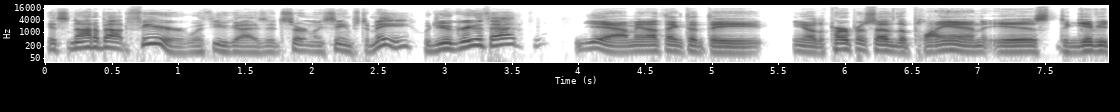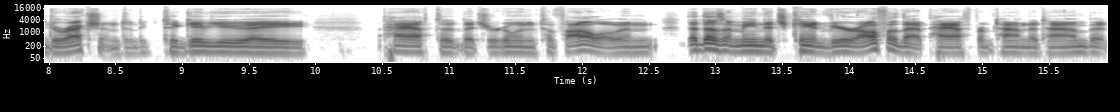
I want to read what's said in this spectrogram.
it's not about fear with you guys, it certainly seems to me. Would you agree with that? Yeah. I mean, I think that the, you know, the purpose of the plan is to give you direction, to, to give you a path to, that you're going to follow. And that doesn't mean that you can't veer off of that path from time to time, but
